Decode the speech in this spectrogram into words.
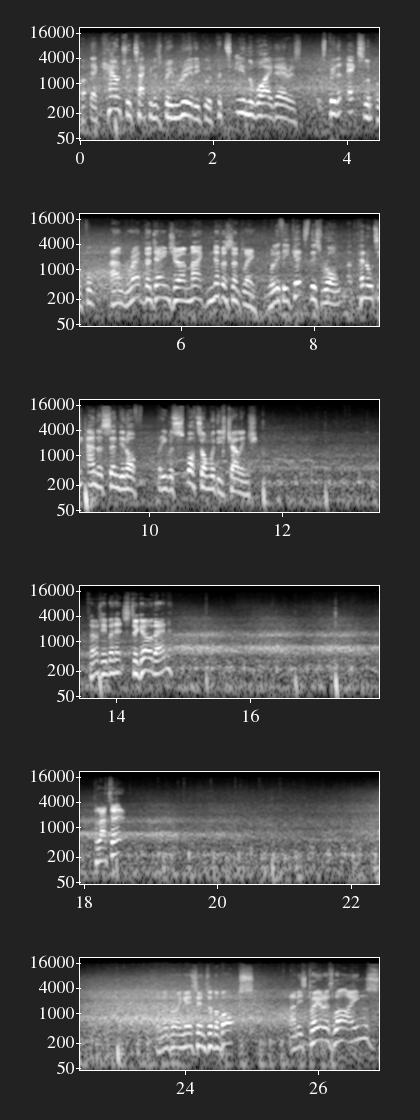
but their counter-attacking has been really good, particularly in the wide areas. It's been an excellent performance. And read the danger magnificently. Well, if he gets this wrong, a penalty and a sending off, but he was spot on with his challenge. 30 minutes to go then. Platte. Delivering it into the box. And he's clear as lines.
